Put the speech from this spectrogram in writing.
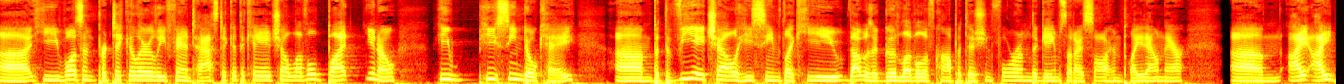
Uh, he wasn't particularly fantastic at the KHL level, but you know he he seemed okay. Um, but the VHL, he seemed like he that was a good level of competition for him. The games that I saw him play down there, um, I, I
